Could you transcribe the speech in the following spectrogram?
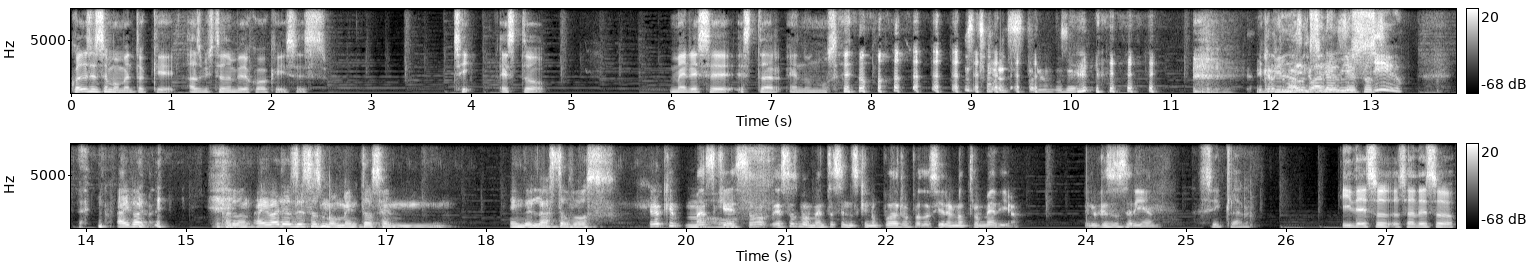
¿Cuál es ese momento que has visto en un videojuego que dices, sí, esto merece estar en un museo? Esto merece estar en un museo. Y creo que a varios de. Hay, va- perdón, hay varios de esos momentos en, en The Last of Us. Creo que más que Oh. eso, esos momentos en los que no puedes reproducir en otro medio. Creo que esos serían. Sí, claro. Y de eso, o sea, de eso.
